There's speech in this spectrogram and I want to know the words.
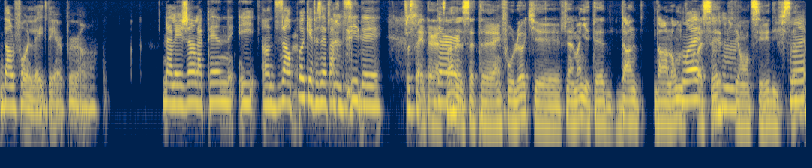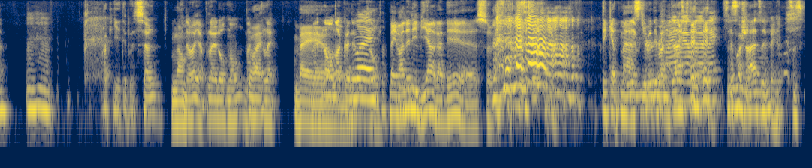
dans le fond, elle l'a aidé un peu en, en allégeant la peine et en disant pas qu'elle faisait partie de. Ça, c'était intéressant, cette euh, info-là, qui finalement, il était dans, le- dans l'ombre Ouais. du procès, Mhm. puis ils ont tiré des ficelles. Ouais. Mhm. Ah, puis il était pas tout seul. Non. Finalement, il y a plein d'autres mondes. Ben, Ouais. plein. Ben, Maintenant, on en euh, connaît Ouais. deux autres. Ben, il vendait des billets en rabais euh, sur Ticketmaster. Il y avait des bonnes places. ouais, ouais, ouais. C'était pas cher, tu sais.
